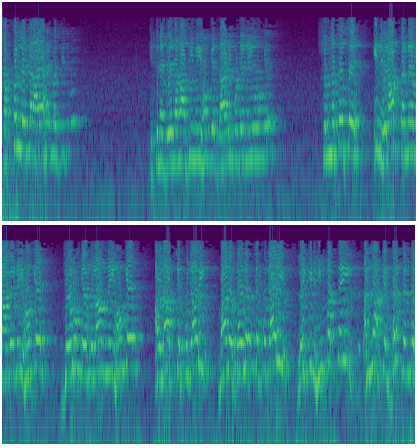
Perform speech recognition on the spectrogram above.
چپل لے کر آیا ہے مسجد میں؟ کتنے بے نمازی نہیں ہوں گے، داڑھی مڈے نہیں ہوں گے؟ سنتوں سے انحراف کرنے والے نہیں ہوں گے، جورو کے غلام نہیں ہوں گے؟ اولاد کے پجاری، مال و دولت کے پجاری، لیکن ہمت نہیں اللہ کے گھر کے اندر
